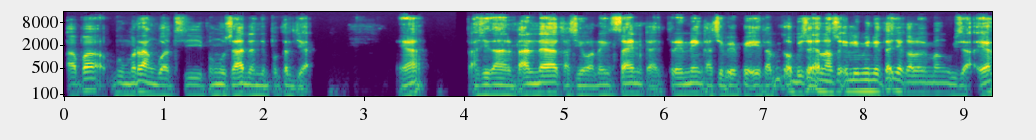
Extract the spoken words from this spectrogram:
apa bumerang buat si pengusaha dan si pekerja. Ya kasih tanda-tanda, kasih warning sign, kasih training, kasih PPE. Tapi kalau bisa ya langsung eliminate aja kalau memang bisa ya.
